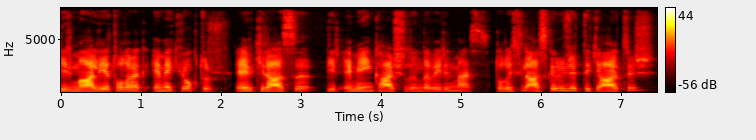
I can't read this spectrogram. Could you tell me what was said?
bir maliyet olarak emek yoktur. Ev kirası bir emeğin karşılığında verilmez. Dolayısıyla asgari ücretteki artış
